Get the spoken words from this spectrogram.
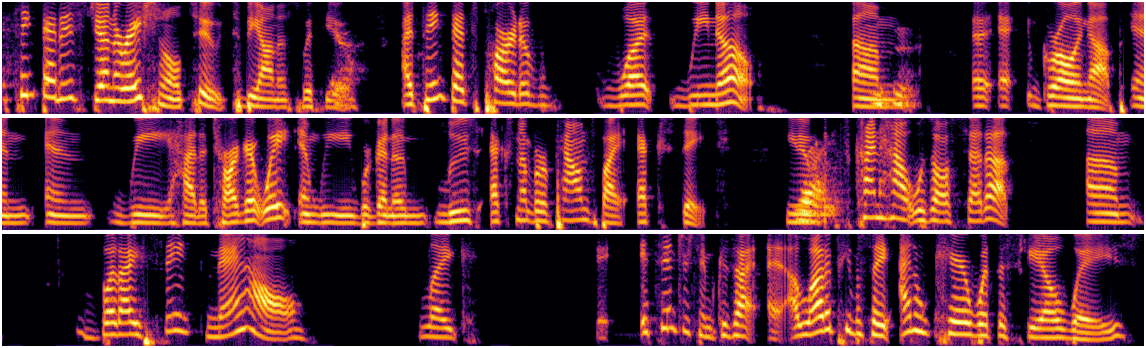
I think that is generational too, to be honest with you. Yeah. I think that's part of what we know. Um, mm-hmm. Uh, growing up and and we had a target weight and we were going to lose x number of pounds by x date you know right. it's kind of how it was all set up um but i think now like it's interesting because i a lot of people say i don't care what the scale weighs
